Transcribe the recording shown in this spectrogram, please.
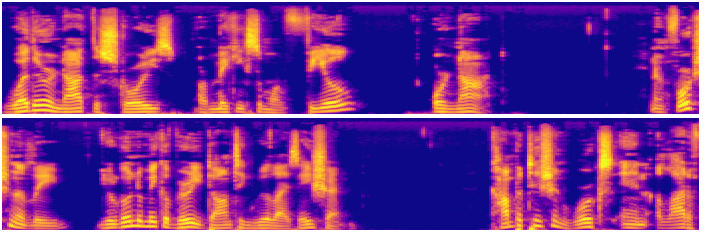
whether or not the stories are making someone feel or not. And unfortunately, you're going to make a very daunting realization. Competition works in a lot of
